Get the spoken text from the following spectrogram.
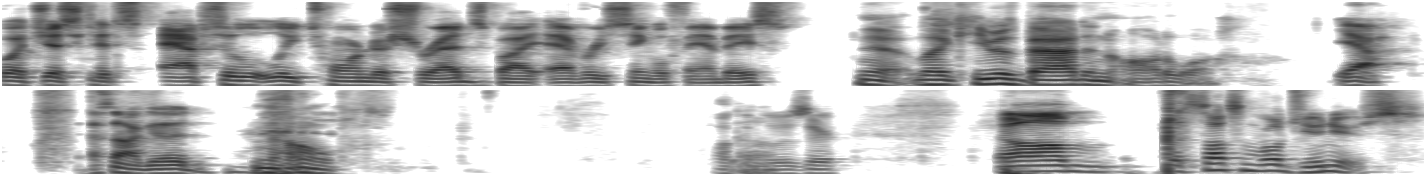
but just gets absolutely torn to shreds by every single fan base. Yeah, like he was bad in Ottawa. Yeah, that's not good. No. Fucking So. loser. Um, let's talk some World Juniors.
